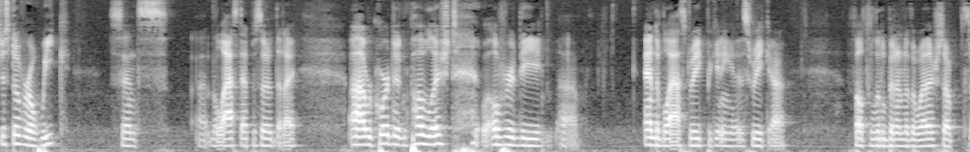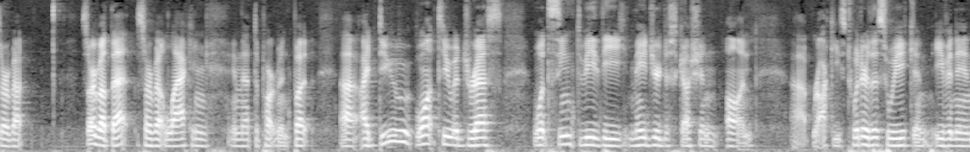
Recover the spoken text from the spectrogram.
just over a week since uh, the last episode that I uh, recorded and published over the uh, end of last week, beginning of this week. Uh, felt a little bit under the weather, so sorry about sorry about that. Sorry about lacking in that department. But uh, I do want to address what seemed to be the major discussion on uh, Rockies Twitter this week, and even in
